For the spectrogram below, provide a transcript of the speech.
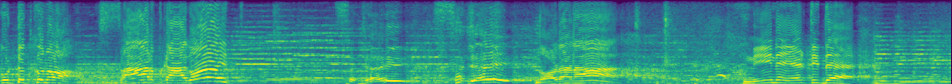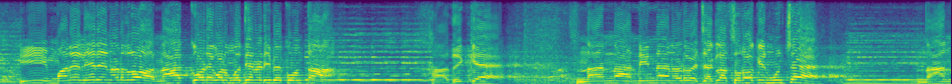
ಗುಟ್ಟದ್ಕುನು ಸಾರ್ಥಕ ಆಗೋಯ್ತು. ಸಂಜಯ್ ಸಂಜಯ್. ನೋಡೋಣ ನೀನೇ ಹೇಳ್ತಿದ್ದೆ ಈ ಮನೇಲಿ ಏನೇ ನಡೆದ್ರು ನಾಲ್ಕು ಗೋಡೆಗಳ ಮಧ್ಯೆ ನಡಿಬೇಕು ಅಂತ. ಅದಕ್ಕೆ ನನ್ನ ನಿನ್ನ ನಡುವೆ ಜಗಳ ಸುರೋಕಿನ ಮುಂಚೆ ನಾನ್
